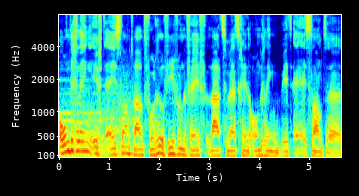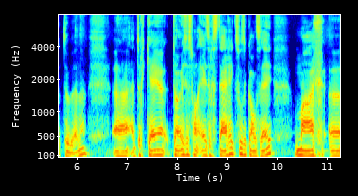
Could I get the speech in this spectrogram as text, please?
onderling heeft IJsland wel het voordeel. Vier van de vijf laatste wedstrijden onderling weet IJsland uh, te winnen. Uh, en Turkije thuis is wel ijzersterk, zoals ik al zei. Maar uh,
